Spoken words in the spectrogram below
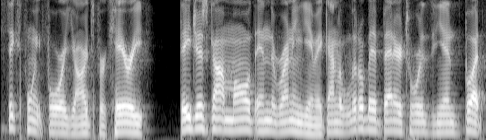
6.4 yards per carry. They just got mauled in the running game. It got a little bit better towards the end, but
